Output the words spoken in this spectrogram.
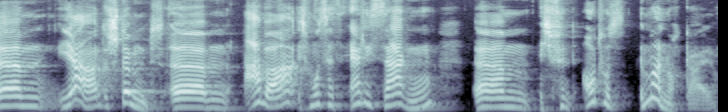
Ähm, ja, das stimmt. Ähm, aber ich muss jetzt ehrlich sagen, ähm, ich finde Autos immer noch geil.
